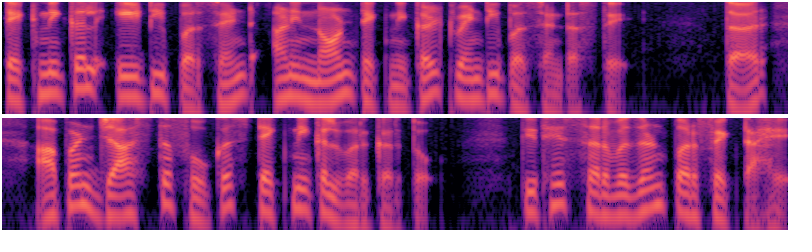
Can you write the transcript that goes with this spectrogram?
टेक्निकल एटी पर्सेंट आणि नॉन टेक्निकल ट्वेंटी पर्सेंट असते. तर आपण जास्त फोकस टेक्निकलवर करतो. तिथे सर्वजण परफेक्ट आहे.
